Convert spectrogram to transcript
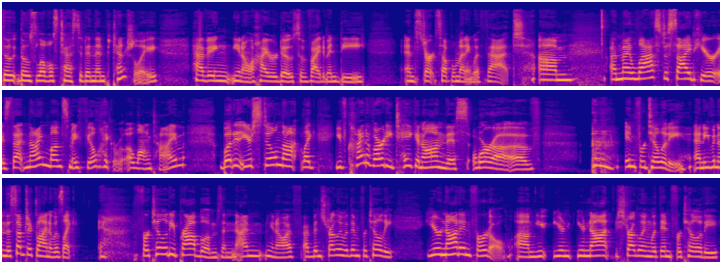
th- those levels tested, and then potentially having you know a higher dose of vitamin D and start supplementing with that. Um, and my last aside here is that nine months may feel like a long time, but it, you're still not like you've kind of already taken on this aura of infertility. And even in the subject line, it was like fertility problems. And I'm, you know, I've, I've been struggling with infertility. You're not infertile. Um, you, you're, you're not struggling with infertility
